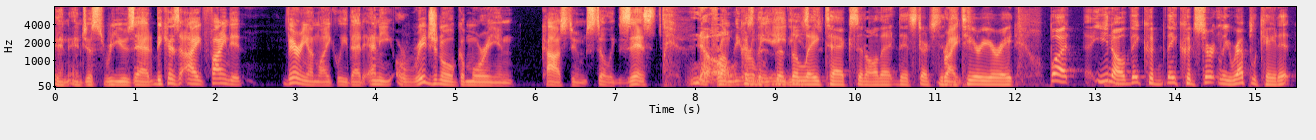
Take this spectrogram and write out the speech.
and and just reuse that because I find it very unlikely that any original Gamorrean costume still exists. No, from the because early the, the, the latex and all that that starts to Right. deteriorate. But you know they could they could certainly replicate it,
